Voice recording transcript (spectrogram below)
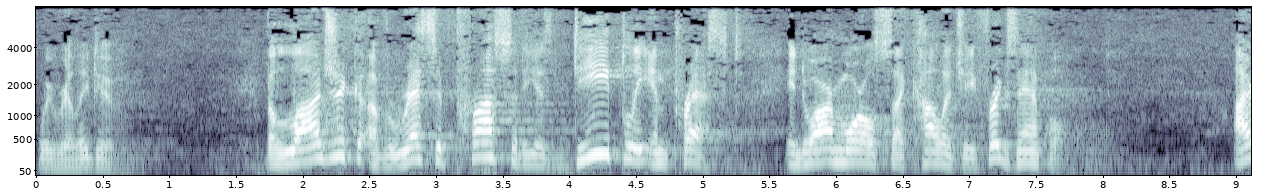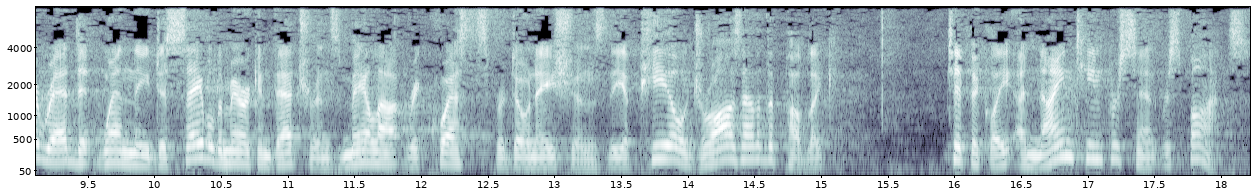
We really do. The logic of reciprocity is deeply impressed into our moral psychology. For example, I read that when the disabled American veterans mail out requests for donations, the appeal draws out of the public typically a 19% response.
